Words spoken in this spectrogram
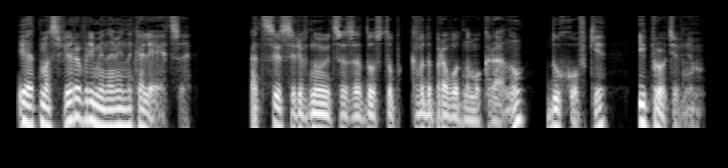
и атмосфера временами накаляется. Отцы соревнуются за доступ к водопроводному крану, духовке и противням.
